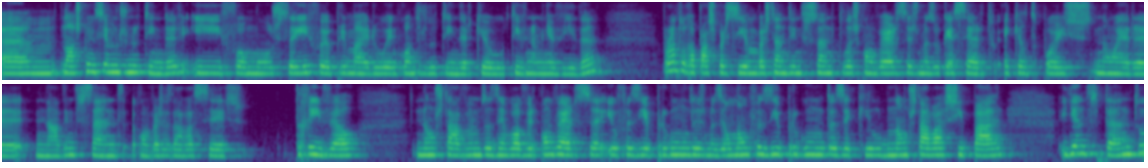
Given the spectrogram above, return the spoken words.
Um, nós conhecemos no Tinder e fomos sair, foi o primeiro encontro do Tinder que eu tive na minha vida. Pronto, o rapaz parecia-me bastante interessante pelas conversas, mas o que é certo é que ele depois não era nada interessante, a conversa estava a ser terrível não estávamos a desenvolver conversa, eu fazia perguntas, mas ele não fazia perguntas, aquilo não estava a chipar. E entretanto,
